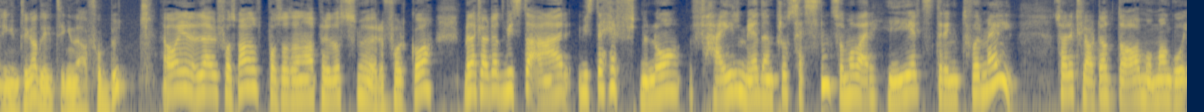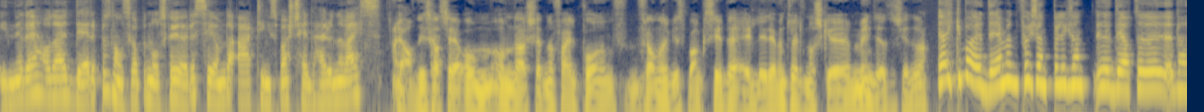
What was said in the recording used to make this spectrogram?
ingenting av de tingene er forbudt. Ja, det er vel få som har påstått at han har prøvd å smøre folk òg. Men det er klart at hvis det, er, hvis det hefter noe feil med den prosessen, som må være helt strengt formell, så er det klart at da må man gå inn i det. Og det er det representantskapet nå skal gjøre, se om det er ting som har skjedd her underveis. Ja, de skal se om, om det har skjedd noe feil på, fra Norges Banks side eller eventuelt norske myndigheters side. Da. Ja, ikke bare det, men f.eks. det at det,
